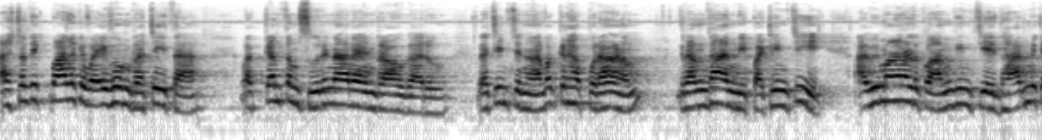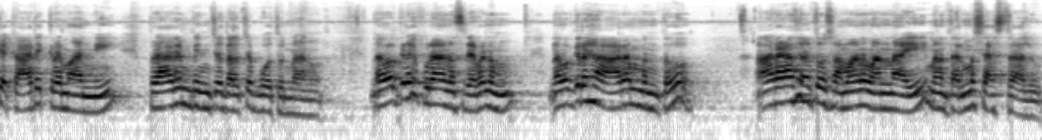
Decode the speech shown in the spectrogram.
అష్టదిక్పాలక వైభవం రచయిత వక్కంతం సూర్యనారాయణరావు గారు రచించిన నవగ్రహ పురాణం గ్రంథాన్ని పఠించి అభిమానులకు అందించే ధార్మిక కార్యక్రమాన్ని ప్రారంభించదలచబోతున్నాను. నవగ్రహ పురాణ శ్రవణం నవగ్రహ ఆరంభంతో ఆరాధనతో సమానం అన్నాయి మన ధర్మశాస్త్రాలు.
